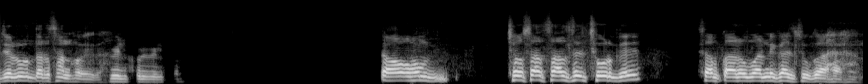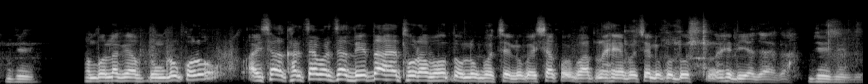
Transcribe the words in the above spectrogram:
ज़रूर दर्शन होएगा। बिल्कुल बिल्कुल। तो हम छः सात साल से छोड़ के सब कारोबार निकल चुका है। जी। हम बोला कि अब तुम लोग करो। ऐसा खर्चा वर्चा देता है थोड़ा बहुत तो लोग बच्चे लोग ऐसा कोई बात नहीं है। बच्चे लोग को दोष नहीं दिया जाएगा। जी जी जी।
